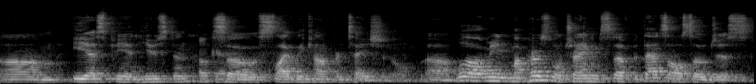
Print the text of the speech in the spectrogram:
um, ESPN Houston. Okay. So slightly confrontational. Uh, well, I mean, my personal training stuff, but that's also just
